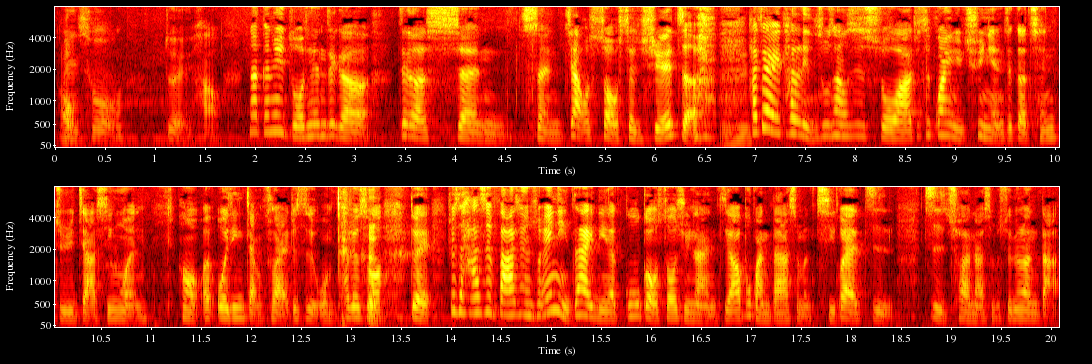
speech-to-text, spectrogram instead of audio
好，没错，对，好。那根据昨天这个这个沈沈教授沈学者，嗯、他在他的脸书上是说啊，就是关于去年这个陈菊假新闻，哦，呃，我已经讲出来，就是我们他就说，对，就是他是发现说，哎，你在你的 Google 搜寻栏，只要不管打什么奇怪的字字串啊，什么随便乱打。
